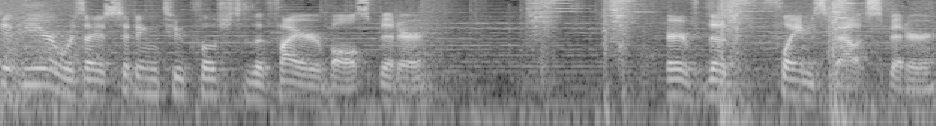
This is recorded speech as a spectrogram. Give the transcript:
Get me, or was I sitting too close to the fireball spitter? Or the flame spout spitter?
